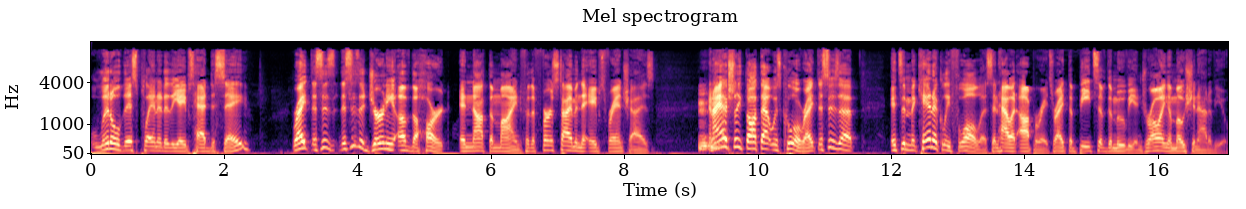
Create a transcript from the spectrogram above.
little this Planet of the Apes had to say. Right? This is this is a journey of the heart and not the mind for the first time in the Apes franchise. And I mm-hmm. actually thought that was cool, right? This is a it's a mechanically flawless in how it operates, right? The beats of the movie and drawing emotion out of you.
